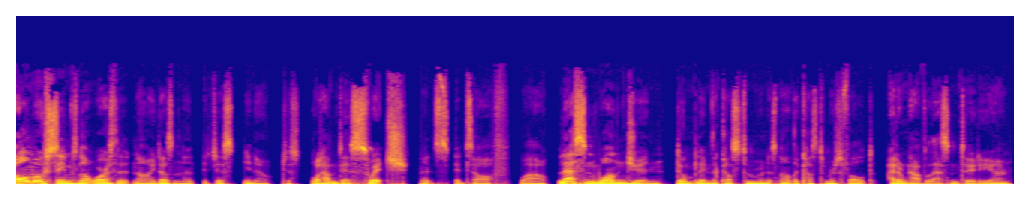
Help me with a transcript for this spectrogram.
Almost seems not worth it now, doesn't it? It just, you know, just what happened to a switch? It's it's off. Wow. Lesson one, June. Don't blame the customer when it's not the customer's fault. I don't have a lesson two, do?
